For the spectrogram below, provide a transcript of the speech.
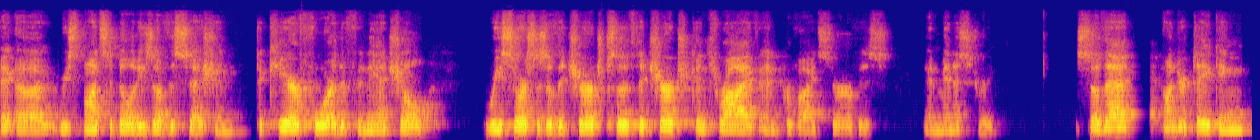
uh, responsibilities of the session to care for the financial resources of the church so that the church can thrive and provide service and ministry. So that undertaking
